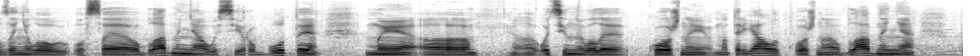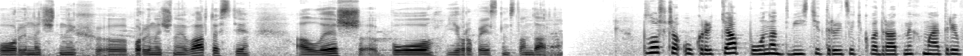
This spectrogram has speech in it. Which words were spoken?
зайняло усе обладнання, усі роботи. Ми е, е, оцінювали кожний матеріал, кожне обладнання по риночних, е, по риночної вартості, але ж по європейським стандартам. Площа укриття понад 230 квадратних метрів.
